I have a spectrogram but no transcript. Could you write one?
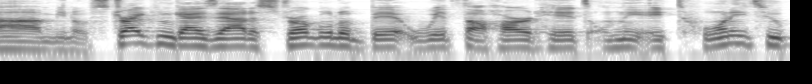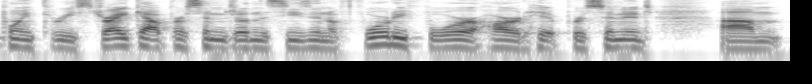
Um, you know, striking guys out has struggled a bit with the hard hits. Only a 22.3 strikeout percentage on the season, a 44 hard hit percentage. Um,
